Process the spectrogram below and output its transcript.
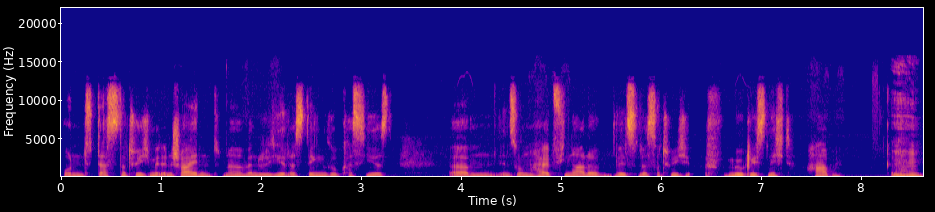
und das ist natürlich mit entscheidend, ne? wenn du hier das Ding so kassierst. Ähm, in so einem Halbfinale willst du das natürlich möglichst nicht haben. Genau. Mhm.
